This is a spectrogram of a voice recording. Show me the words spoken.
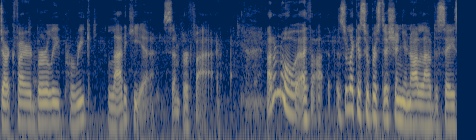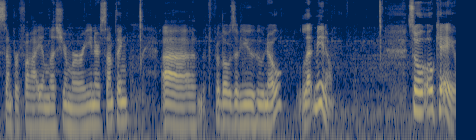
dark-fired burley, Perique, Latakia, Semper Fi. I don't know, I thought, is there like a superstition you're not allowed to say Semper Fi unless you're Marine or something? Uh, for those of you who know, let me know. So, okay,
